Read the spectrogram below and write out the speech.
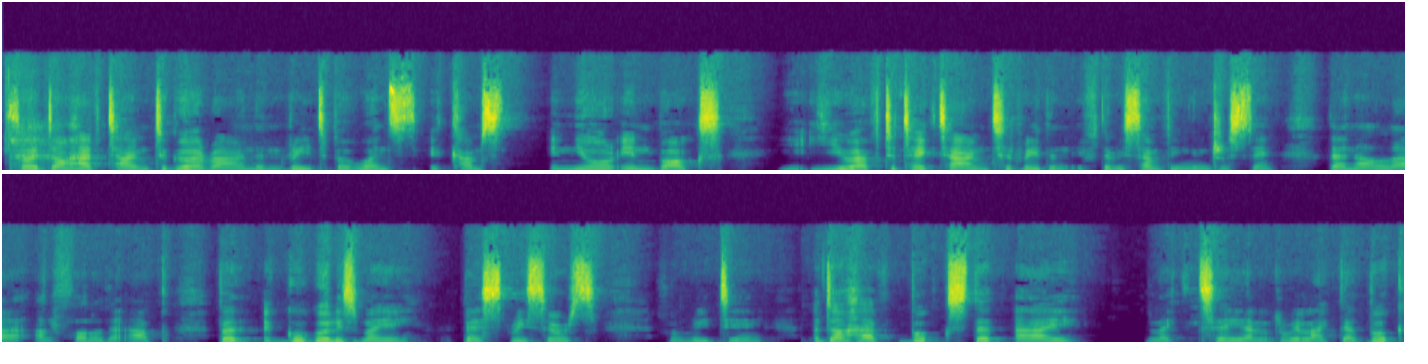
So I don't have time to go around and read. But once it comes in your inbox, you have to take time to read. And if there is something interesting, then I'll, uh, I'll follow that up. But Google is my best resource for reading. I don't have books that I like to say I really like that book,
